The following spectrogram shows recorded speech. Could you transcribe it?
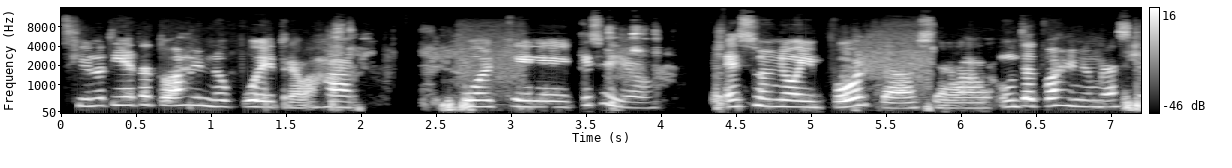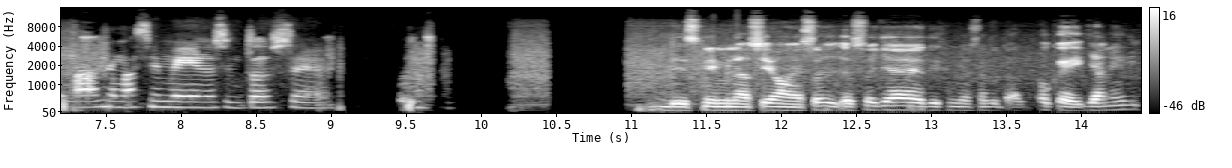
si uno tiene tatuajes no puede trabajar. Porque, qué sé yo, eso no importa. O sea, un tatuaje no me hace más, no me hace menos. Entonces, Discriminación, eso, eso ya es discriminación total. Ok, Yanil,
